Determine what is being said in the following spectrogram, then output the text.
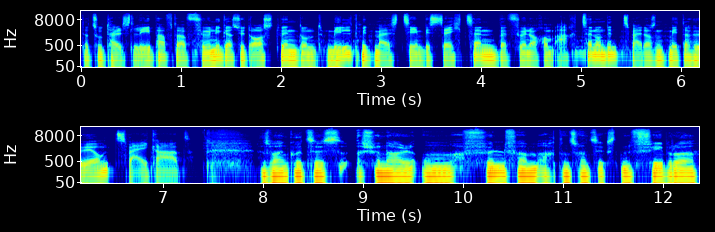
Dazu teils lebhafter, föhniger Südostwind und mild mit meist 10 bis 16, bei Föhn auch um 18 und in 2000 Meter Höhe um 2 Grad. Das war ein kurzes Journal um 5 am 28. Februar.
